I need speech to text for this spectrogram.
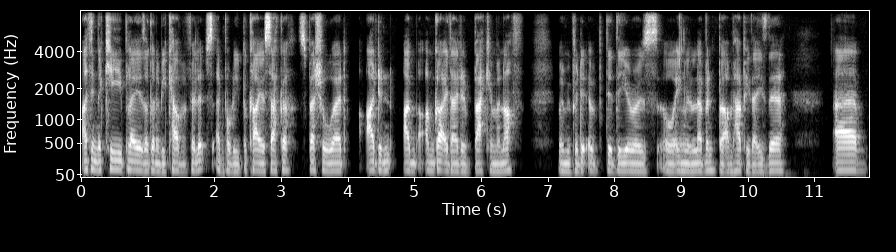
I think the key players are going to be Kalvin Phillips and probably Bukayo Saka. Special word. I didn't. I'm. I'm gutted I didn't back him enough when we predict, did the Euros or England 11, but I'm happy that he's there. Um,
